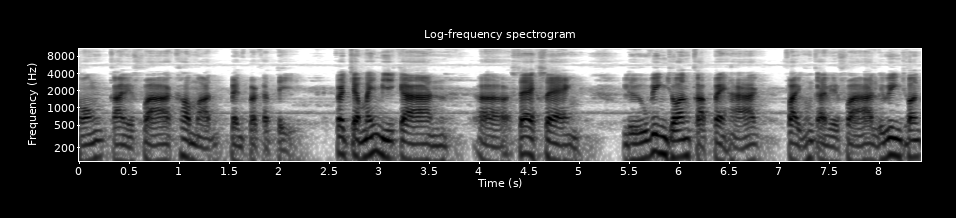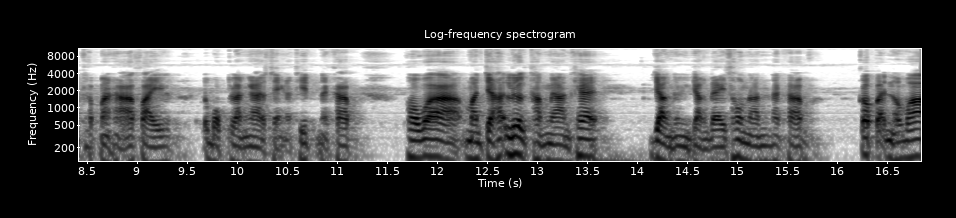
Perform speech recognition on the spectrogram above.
ของการไฟฟ้าเข้ามาเป็นปกติ ก็จะไม่มีการแทรกแซงหรือวิ่งย้อนกลับไปหาไฟของการไฟฟ้า หรือวิ่งย้อนกลับมาหาไฟระบบพลังงานแสงอาทิตย์นะครับ เพราะว่ามันจะเลือกทำงานแค่อย่างหนึ่งอย่างใดเท่านั้นนะครับ ก็เป็นว่า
